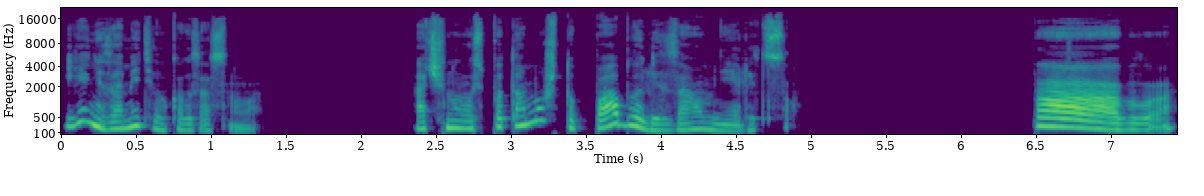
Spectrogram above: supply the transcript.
и я не заметила, как заснула. Очнулась потому, что Пабло лизал мне лицо. «Пабло!»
